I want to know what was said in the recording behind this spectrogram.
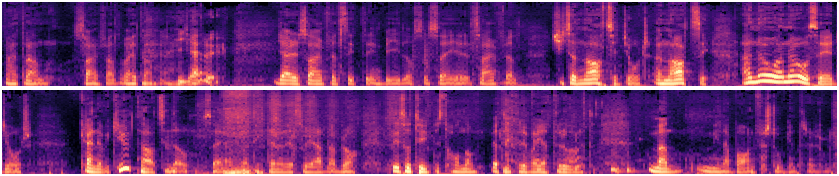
vad heter han, Seinfeld, vad heter han? Jerry. Jerry Seinfeld sitter i en bil och så säger Seinfeld She's a Nazi George, a Nazi. I know, I know, säger George. Kind of a cute Nazi though, säger han. Jag tyckte den är så jävla bra. Det är så typiskt honom. Jag tyckte det var jätteroligt. Men mina barn förstod inte det roliga.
